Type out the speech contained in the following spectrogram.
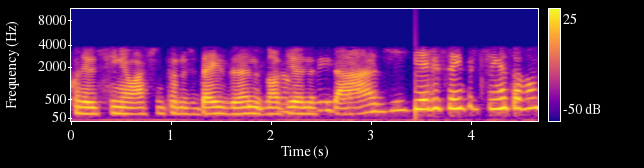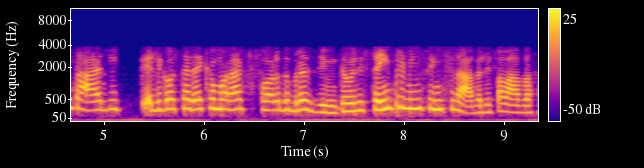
quando ele tinha, eu acho, em torno de 10 anos, 9 anos de idade. E ele sempre tinha essa vontade. Ele gostaria que eu morasse fora do Brasil. Então ele sempre me incentivava. Ele falava:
